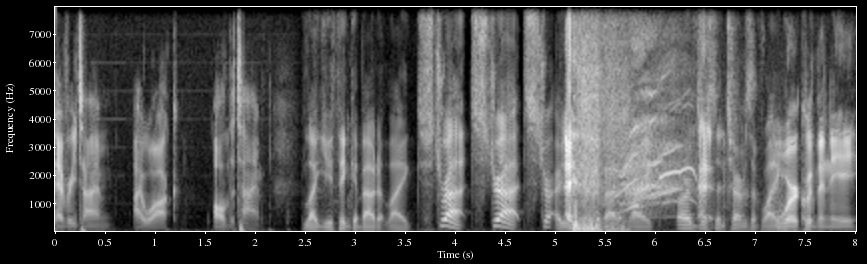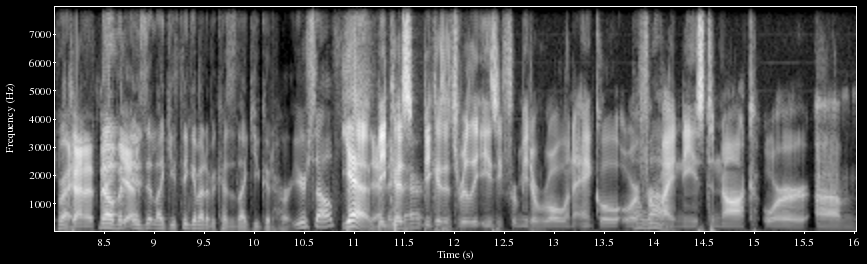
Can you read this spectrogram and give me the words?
Every time I walk, all the time. Like you think about it like strut, strut, strut. Or you think about it like, or just in terms of like Work with the knee right. kind of thing. No, but yeah. is it like you think about it because like you could hurt yourself? Yeah, because there? because it's really easy for me to roll an ankle, or Oh, for wow. my knees to knock, or um,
